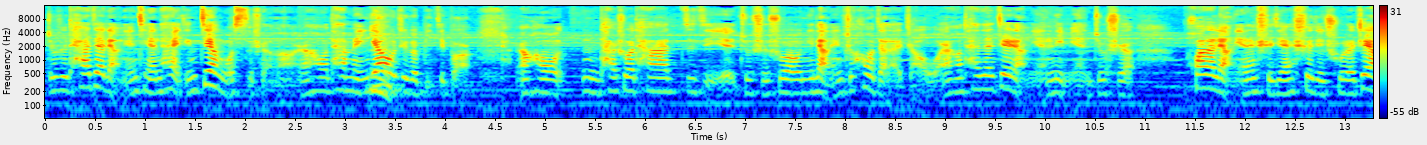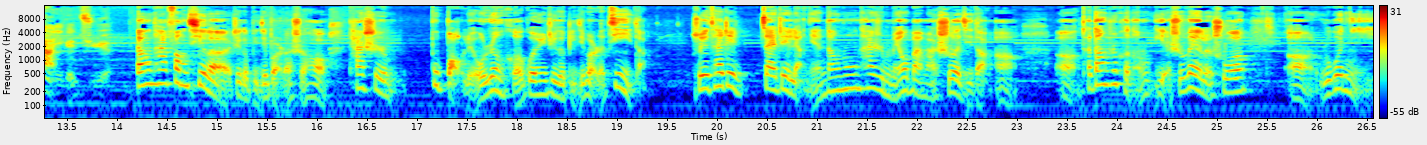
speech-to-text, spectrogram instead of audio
就是他在两年前他已经见过死神了，然后他们要这个笔记本，然后嗯，他说他自己就是说你两年之后再来找我，然后他在这两年里面就是。花了两年的时间设计出了这样一个局。当他放弃了这个笔记本的时候，他是不保留任何关于这个笔记本的记忆的，所以他这在这两年当中他是没有办法设计的啊。呃，他当时可能也是为了说，呃，如果你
